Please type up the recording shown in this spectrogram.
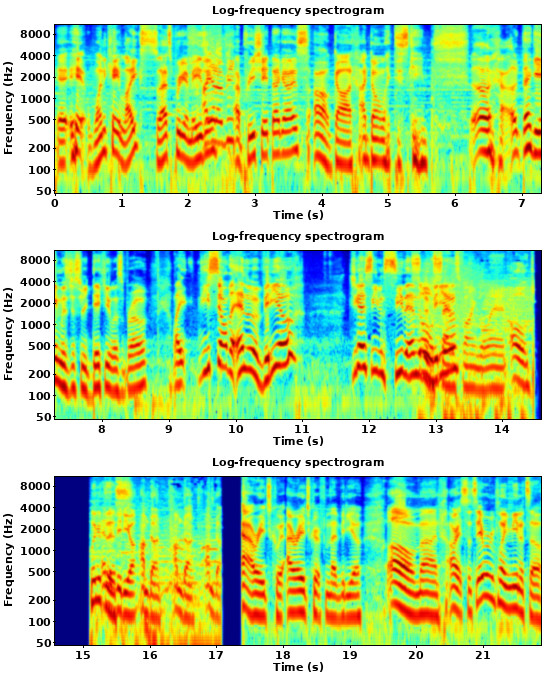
It hit 1k likes, so that's pretty amazing. I, I appreciate that, guys. Oh, God, I don't like this game. Uh, that game is just ridiculous, bro. Like, you see all the end of the video? Did you guys even see the end so of the video? satisfying to land. Oh, look at end this. the video. I'm done. I'm done. I'm done. I rage quit. I rage quit from that video. Oh man. All right. So today we're playing Minato.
